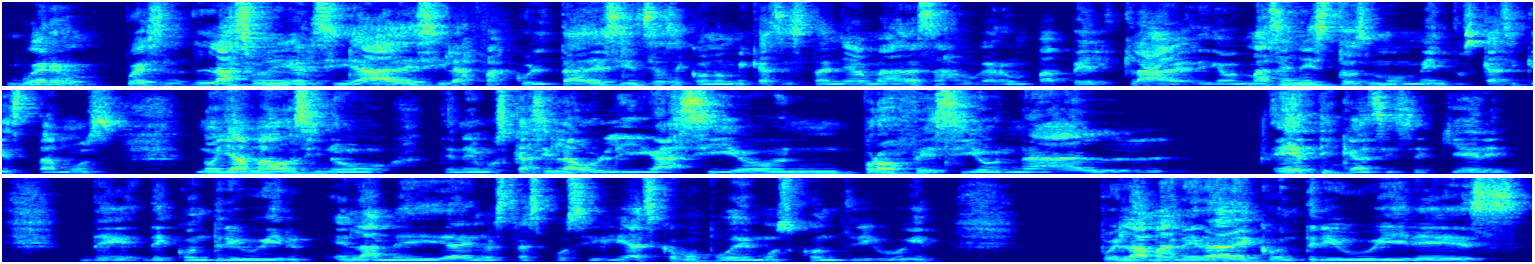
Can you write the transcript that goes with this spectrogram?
Bueno, pues las universidades y la Facultad de Ciencias Económicas están llamadas a jugar un papel clave, digamos, más en estos momentos, casi que estamos no llamados, sino tenemos casi la obligación profesional ética, si se quiere, de, contribuir en la medida de nuestras posibilidades. ¿Cómo podemos contribuir? Pues la manera de contribuir es,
